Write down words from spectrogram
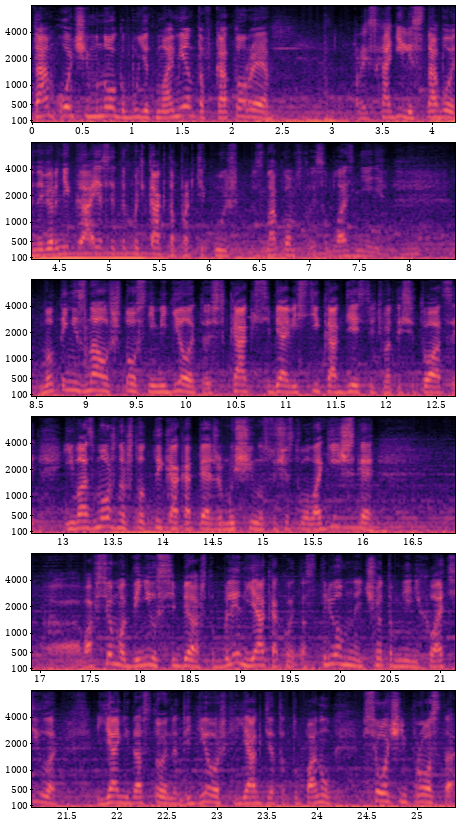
там очень много будет моментов, которые происходили с тобой наверняка, если ты хоть как-то практикуешь знакомство и соблазнение. Но ты не знал, что с ними делать, то есть как себя вести, как действовать в этой ситуации. И возможно, что ты, как опять же мужчина, существо логическое, э, во всем обвинил себя, что, блин, я какой-то стрёмный, что-то мне не хватило, я недостоин этой девушки, я где-то тупанул. Все очень просто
